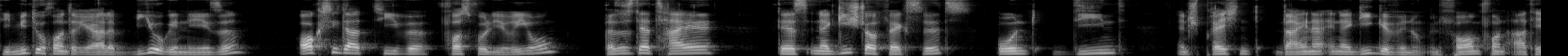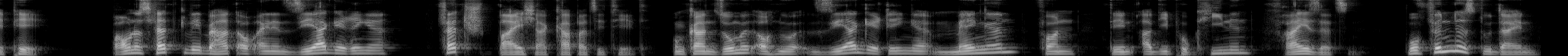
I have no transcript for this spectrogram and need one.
die mitochondriale Biogenese oxidative Phosphorylierung. Das ist der Teil des Energiestoffwechsels und dient entsprechend deiner Energiegewinnung in Form von ATP. Braunes Fettgewebe hat auch eine sehr geringe Fettspeicherkapazität und kann somit auch nur sehr geringe Mengen von den Adipokinen freisetzen. Wo findest du dein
